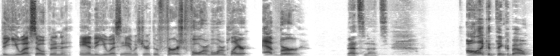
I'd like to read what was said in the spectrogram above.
the U.S. Open and the U.S. Amateur. The first foreign born player ever. That's nuts. All I could think about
